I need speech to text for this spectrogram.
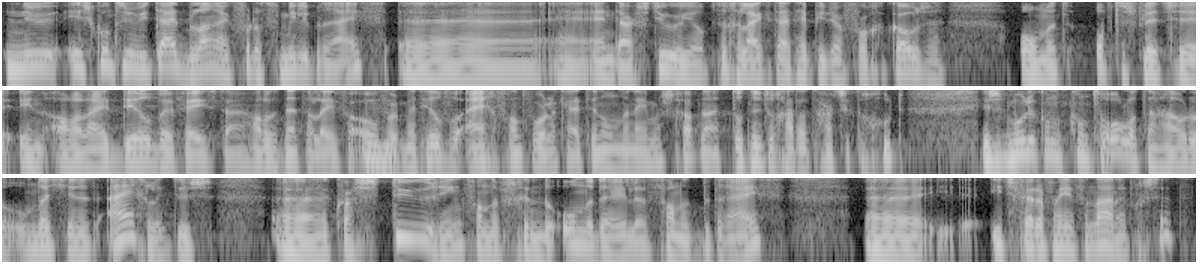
nu is continuïteit belangrijk voor dat familiebedrijf. Uh, en daar stuur je op. Tegelijkertijd heb je ervoor gekozen om het op te splitsen in allerlei deel-BV's. Daar hadden we het net al even over. Mm. Met heel veel eigen verantwoordelijkheid en ondernemerschap. Nou, tot nu toe gaat dat hartstikke goed. Is het moeilijk om controle te houden, omdat je het eigenlijk dus uh, qua sturing van de verschillende onderdelen van het bedrijf uh, iets verder van je vandaan hebt gezet?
